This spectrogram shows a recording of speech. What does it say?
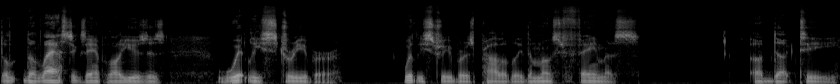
The, the last example I'll use is Whitley Strieber. Whitley Strieber is probably the most famous abductee.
